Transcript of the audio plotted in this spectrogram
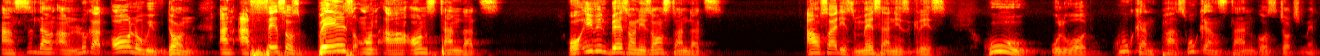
and sit down and look at all that we've done and assess us based on our own standards or even based on his own standards outside his mercy and his grace, who will what? Who can pass? Who can stand God's judgment?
